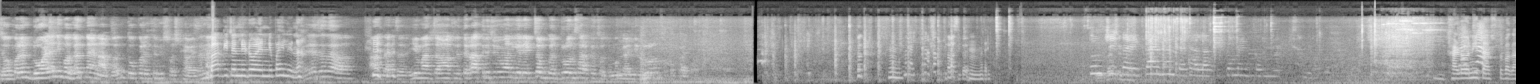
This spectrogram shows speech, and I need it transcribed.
जोपर्यंत डोळ्यांनी बघत नाही ना आपण तोपर्यंत विश्वास ठेवायचा नाही. बाकीच्यांनी डोळ्यांनी पाहिले ना. आता विमान चमकलं तर रात्रीचं विमान गेले एक चमकत ड्रोन सारखंच होतं. मग काय ड्रोन तुमची काय म्हणते त्याला कमेंट करून हा डोन इथं असतो बघा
